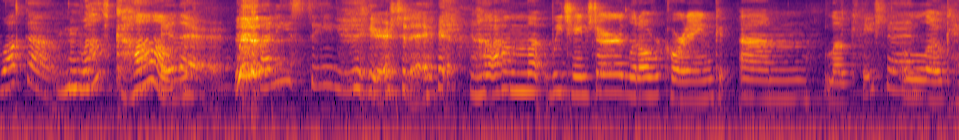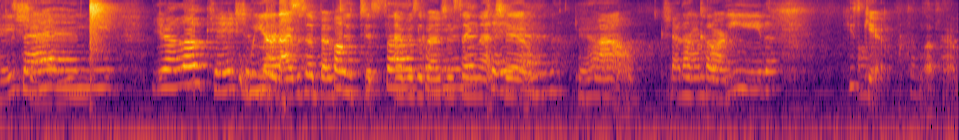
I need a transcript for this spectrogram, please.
Welcome. Welcome. Hey there. Funny seeing you here today. Um, we changed our little recording um Location. location. Send me your location. Weird. I was about to. focus I was about to sing that communicating. too. Yeah. Wow. Shout out Ron Park. Khalid. He's cute. I love him.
